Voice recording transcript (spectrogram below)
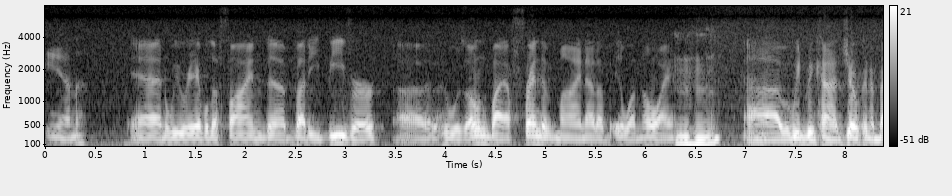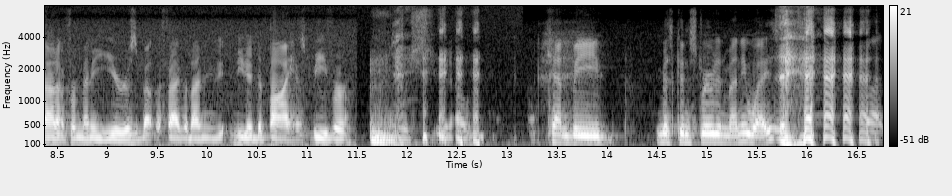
in. And we were able to find uh, Buddy Beaver, uh, who was owned by a friend of mine out of Illinois. Mm-hmm. Uh, we'd been kind of joking about it for many years about the fact that I need- needed to buy his beaver, which you know can be misconstrued in many ways. but, uh,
